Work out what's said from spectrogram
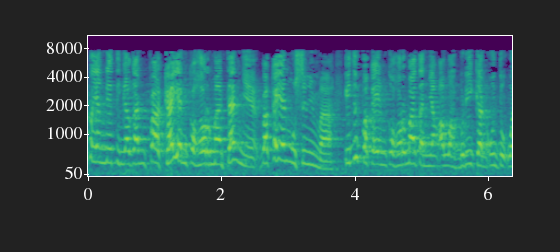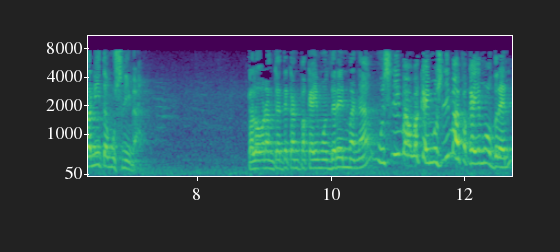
apa yang dia tinggalkan? Pakaian kehormatannya. Pakaian muslimah. Itu pakaian kehormatan yang Allah berikan untuk wanita muslimah. Kalau orang katakan pakaian modern mana? Muslimah pakai muslimah pakaian modern.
